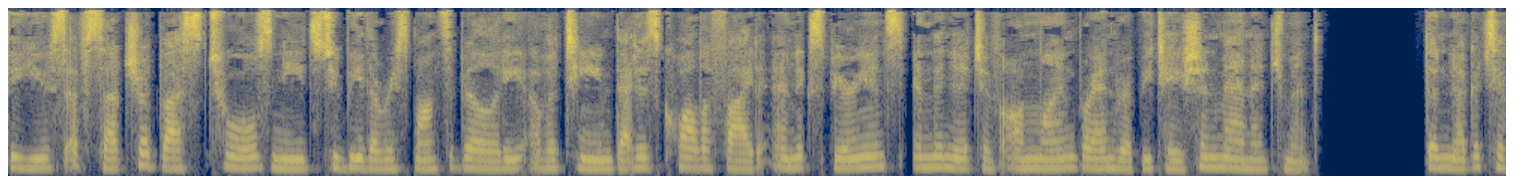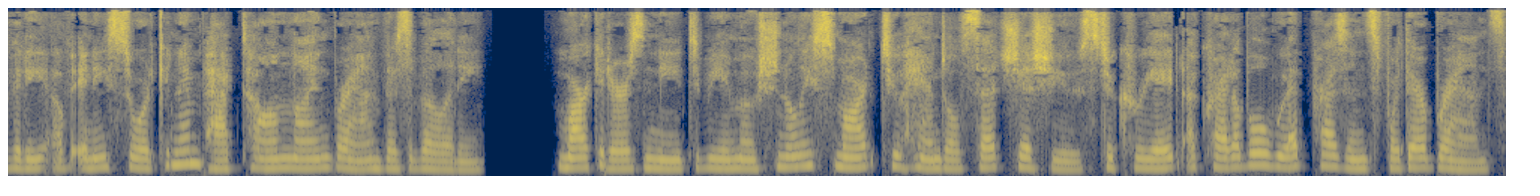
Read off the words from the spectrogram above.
The use of such robust tools needs to be the responsibility of a team that is qualified and experienced in the niche of online brand reputation management. The negativity of any sort can impact online brand visibility. Marketers need to be emotionally smart to handle such issues to create a credible web presence for their brands.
